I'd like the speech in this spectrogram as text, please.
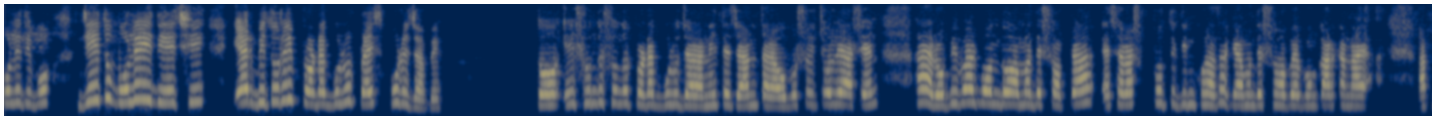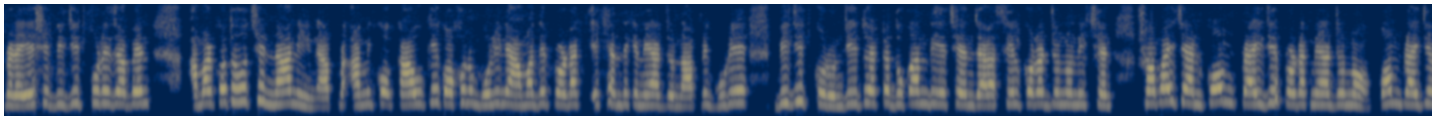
বলে দিব। যেহেতু বলেই দিয়েছি, এর ভিতরেই প্রোডাক্টগুলোর প্রাইস পড়ে যাবে। তো এই সুন্দর সুন্দর প্রোডাক্টগুলো যারা নিতে চান, তারা অবশ্যই চলে আসেন। হ্যাঁ রবিবার বন্ধ আমাদের শপটা এছাড়া প্রতিদিন খোলা থাকে আমাদের শপ এবং কারখানায়। আপনারা এসে ভিজিট করে যাবেন। আমার কথা হচ্ছে না নিন আমি কাউকে কখনো বলি না আমাদের প্রোডাক্ট এখান থেকে নেওয়ার জন্য। আপনি ঘুরে ভিজিট করুন। যেহেতু একটা দোকান দিয়েছেন, যারা সেল করার জন্য নিচ্ছেন, সবাই চান কম প্রাইজে প্রোডাক্ট নেওয়ার জন্য, কম প্রাইজে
